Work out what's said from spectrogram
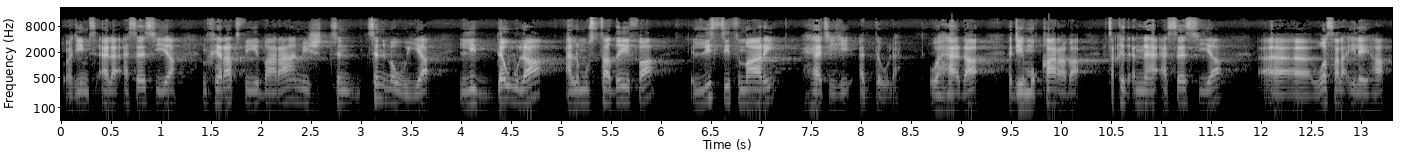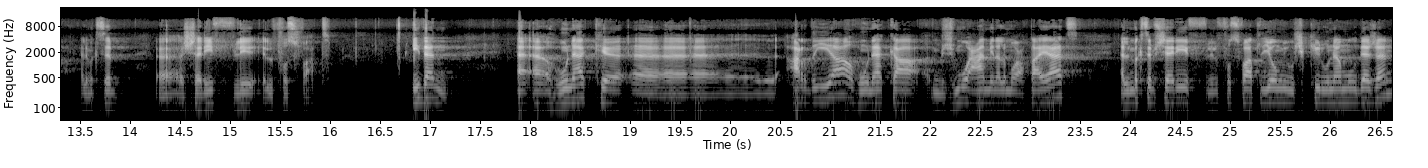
وهذه مسألة أساسية انخراط في برامج تنموية للدولة المستضيفة لاستثمار هذه الدولة. وهذا هذه مقاربة أعتقد أنها أساسية آه، وصل إليها المكتب آه، الشريف للفوسفات. إذا آه، هناك أرضية هناك مجموعة من المعطيات. المكتب الشريف للفوسفات اليوم يشكل نموذجا.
